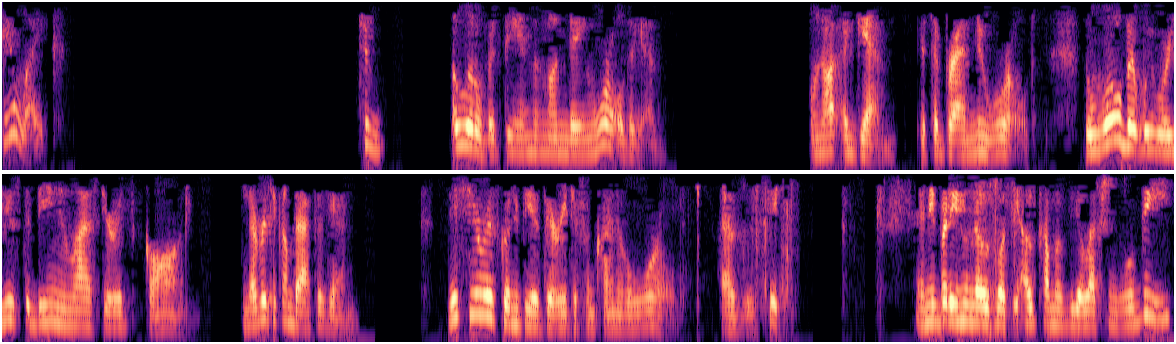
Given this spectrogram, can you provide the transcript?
feel like to a little bit be in the mundane world again. Well, not again. It's a brand new world. The world that we were used to being in last year is gone, never to come back again. This year is going to be a very different kind of a world, as we see. Anybody who knows what the outcome of the elections will be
